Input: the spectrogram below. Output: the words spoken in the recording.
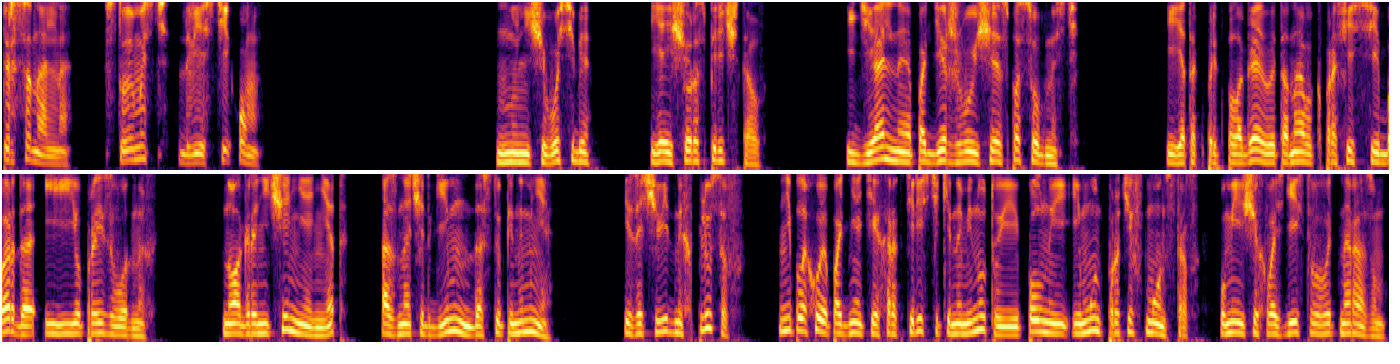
персонально. Стоимость 200 Ом. Ну ничего себе. Я еще раз перечитал. Идеальная поддерживающая способность. И я так предполагаю, это навык профессии Барда и ее производных но ограничения нет, а значит гимн доступен и мне. Из очевидных плюсов — неплохое поднятие характеристики на минуту и полный иммун против монстров, умеющих воздействовать на разум.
